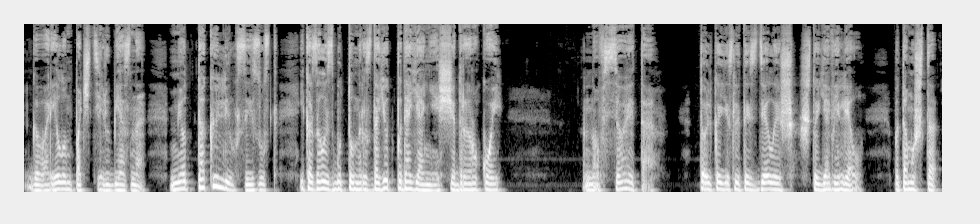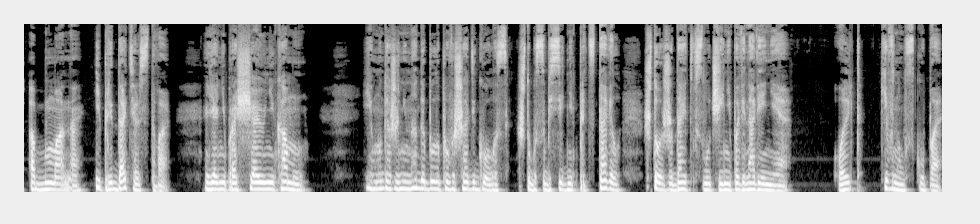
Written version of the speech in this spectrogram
Говорил он почти любезно. Мед так и лился из уст, и казалось, будто он раздает подаяние щедрой рукой. «Но все это только если ты сделаешь, что я велел, потому что обмана и предательства я не прощаю никому. Ему даже не надо было повышать голос, чтобы собеседник представил, что ожидает в случае неповиновения. Ольд кивнул скупо.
